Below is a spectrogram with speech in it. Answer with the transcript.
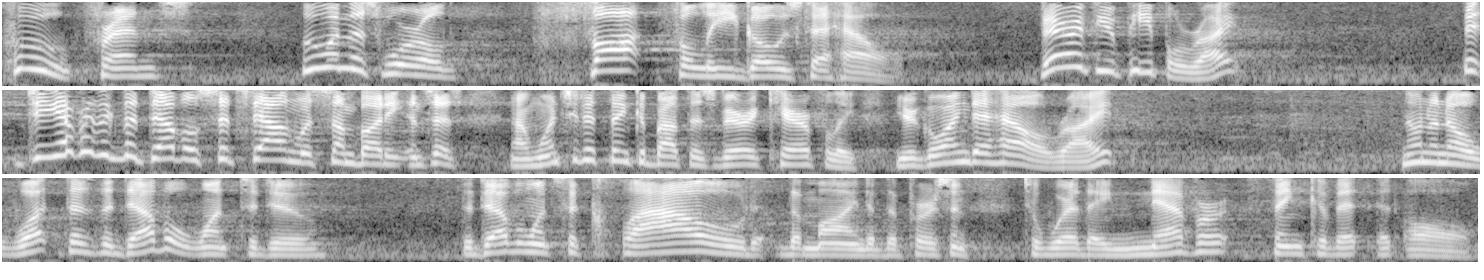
Who, friends, who in this world thoughtfully goes to hell? Very few people, right? Do you ever think the devil sits down with somebody and says, I want you to think about this very carefully. You're going to hell, right? No, no, no. What does the devil want to do? The devil wants to cloud the mind of the person to where they never think of it at all.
